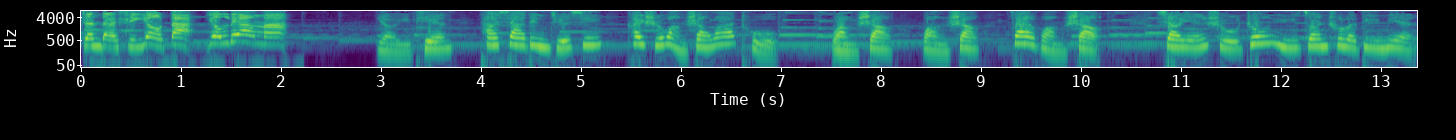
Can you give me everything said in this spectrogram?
真的是又大又亮吗？有一天，他下定决心开始往上挖土，往上，往上，再往上，小鼹鼠终于钻出了地面。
